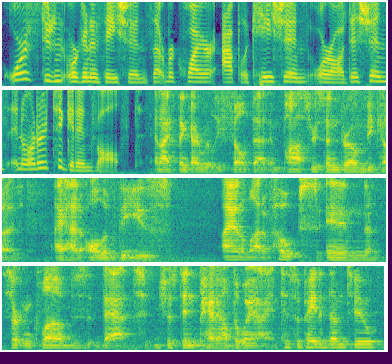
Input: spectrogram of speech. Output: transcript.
or student organizations that require applications or auditions in order to get involved. And I think I really felt that imposter syndrome because I had all of these I had a lot of hopes in certain clubs that just didn't pan out the way I anticipated them to,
